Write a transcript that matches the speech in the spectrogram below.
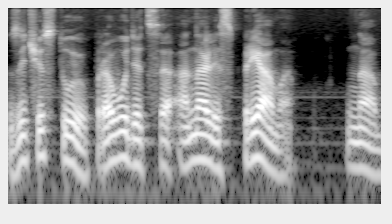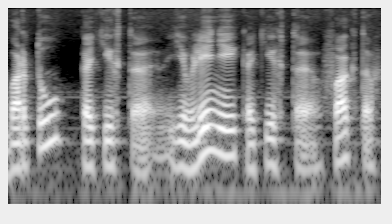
зачастую проводится анализ прямо на борту каких-то явлений, каких-то фактов,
